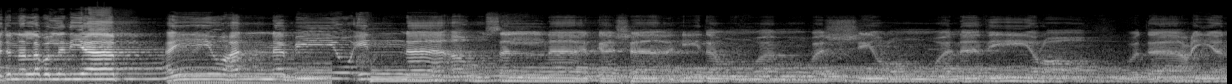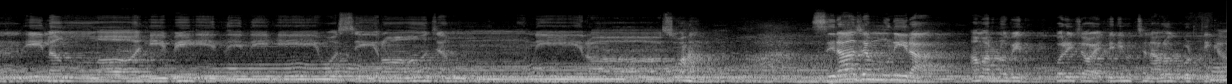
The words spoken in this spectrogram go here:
এজন্য আল্লাহ বললেন ইয়া আইয়ুহান নাবিয়্যু ইন্না আরসালনাকা শাহিদান ওয়া মুবাশশিরান ওয়া নাযীরা ওয়া দা'iয়ান ইলা আল্লাহি বিইذনিহি ওয়া সিরাজাম মুনীরা সুবহানাল্লাহ সিরাজাম মুনীরা আমার নবীর পরিচয়, তিনি হচ্ছেন আলোকবর্তিকা।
